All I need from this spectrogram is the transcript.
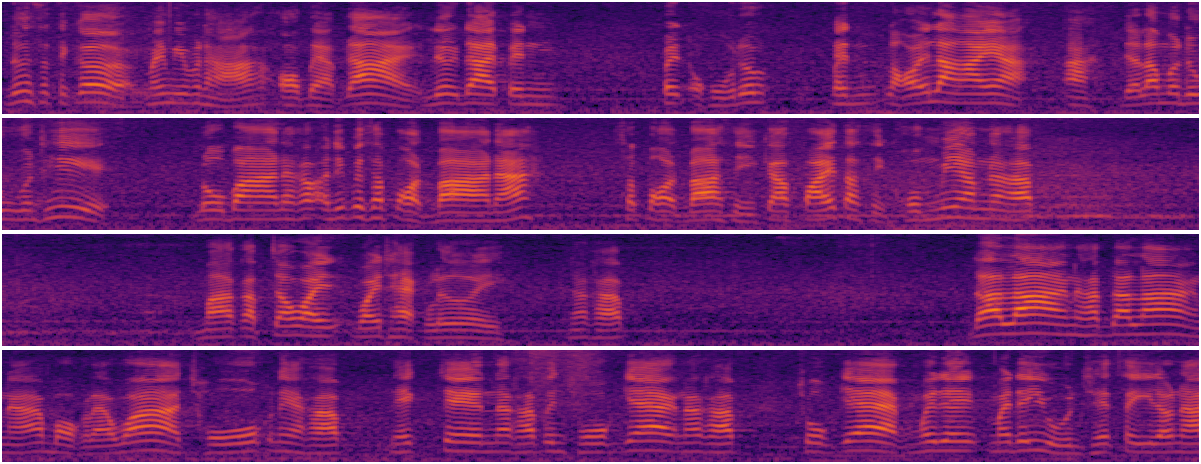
เรื่องสติกเกอร์ไม่มีปัญหาออกแบบได้ เลือกได้เป็นเป็นโอ้โหเป็นร้อยลายอะอะเดี๋ยวเรามาดูกันที่โลบาร์นะครับ อันนี้เป็นสปอร์ตบาร์นะสปอร์ตบาร์สีกาไฟตัดสีโครเมียมนะครับ มากับเจ้าไวไวแท็กเลยนะครับ ด้านล่างนะครับด้านล่างนะ บอกแล้วว่าโชคเนี่ยครับ next gen นะครับเป็นโชคแยกนะครับ โชคแยกไม่ได้ไม่ได้อยู่บนเชสซีแล้วนะ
